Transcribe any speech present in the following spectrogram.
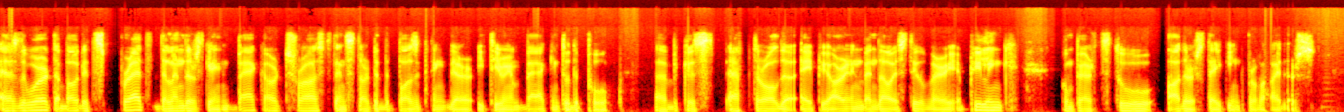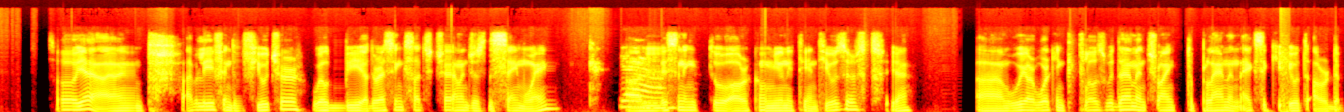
as the word about it spread, the lenders gained back our trust and started depositing their Ethereum back into the pool. Uh, because after all, the APR in BendDAO is still very appealing compared to other staking providers. So yeah, I, I believe in the future we'll be addressing such challenges the same way. Uh, yeah. Uh, listening to our community and users. Yeah. Uh, we are working close with them and trying to plan and execute our de-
